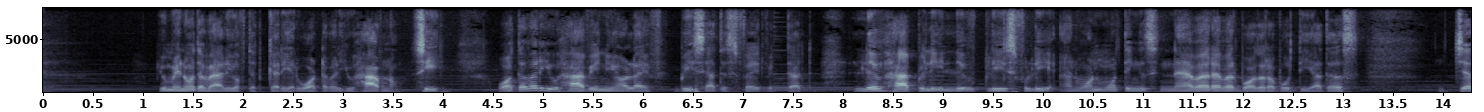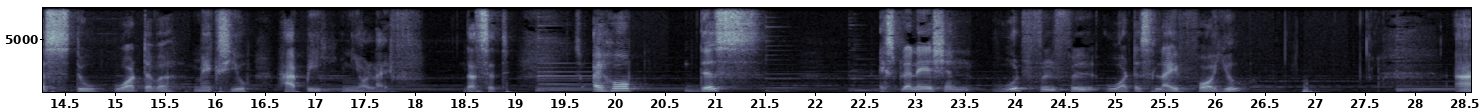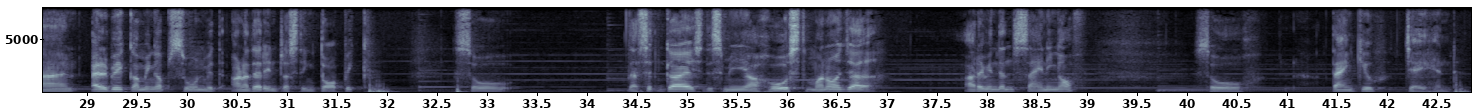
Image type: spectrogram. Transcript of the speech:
You may know the value of that career whatever you have now. See whatever you have in your life be satisfied with that. Live happily live peacefully and one more thing is never ever bother about the others. Just do whatever makes you happy in your life. That's it. So i hope this explanation would fulfill what is life for you. And i'll be coming up soon with another interesting topic. So that's it guys. This is me your host manoj aravindan signing off. So thank you. Jai hind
